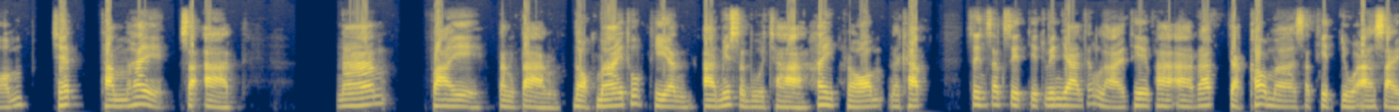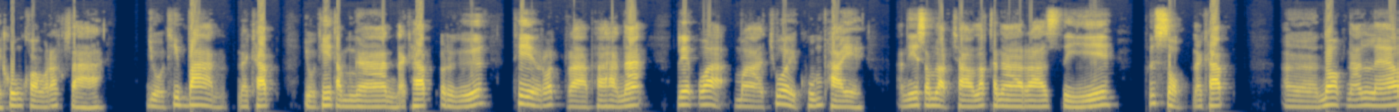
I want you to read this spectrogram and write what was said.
อม เช็ด ทำให้สะอาด น้ำไฟต่างๆ ดอกไม้ทุกเทียน อามิสบูชาให้พร้อมนะครับ สิ่งศักดิ์สิทธิ์จิตวิญญาณทั้งหลายเทพาอารักษ์จะเข้ามาสถิตอยู่อาศัยคุ้มครองรักษาอยู่ที่บ้านนะครับ อยู่ที่ทำงานนะครับ หรือที่รถราพาหนะ เรียกว่ามาช่วยคุ้มภัย อันนี้สำหรับชาวลัคนาราศีพฤษภนะครับออนอกนั้นแล้ว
